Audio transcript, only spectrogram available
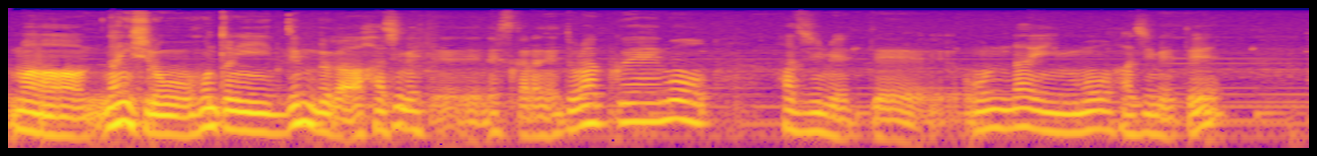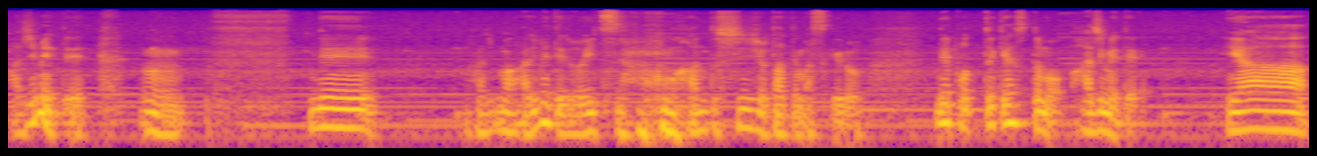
まあ、何しろ本当に全部が初めてですからね、ドラクエも初めて、オンラインも初めて、初めて？うん。で、はじまあ初めてといつもう半年以上経ってますけど、で、ポッドキャストも初めて。いやー、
